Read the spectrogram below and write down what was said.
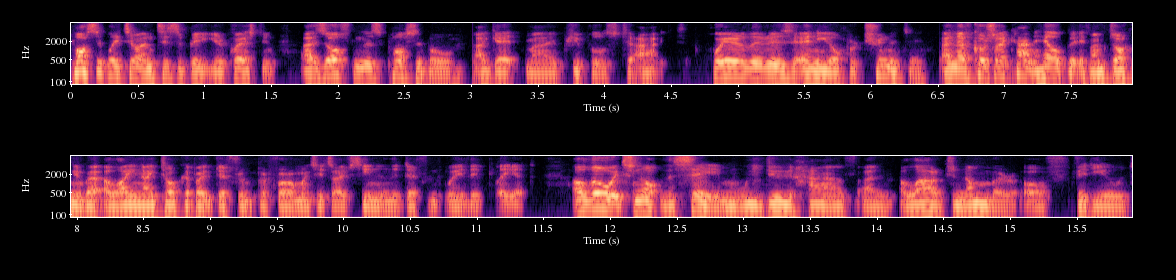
possibly to anticipate your question. As often as possible, I get my pupils to act where there is any opportunity. And of course, I can't help it. If I'm talking about a line, I talk about different performances I've seen in the different way they play it although it's not the same, we do have a, a, large number of videoed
